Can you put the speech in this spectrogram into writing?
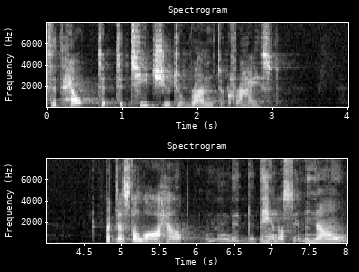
to help to, to teach you to run to Christ. But does the law help mm, handle sin? No,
